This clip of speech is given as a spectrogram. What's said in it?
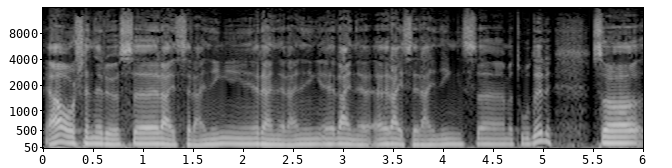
Ja, og sjenerøse reiseregningsmetoder. Så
